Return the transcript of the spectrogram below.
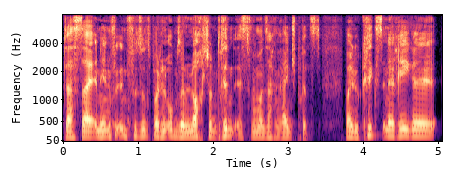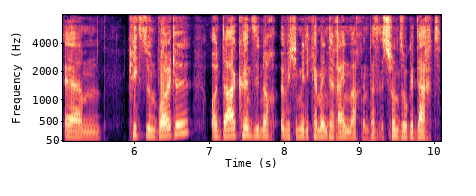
dass da in den Inf- Infusionsbeuteln oben so ein Loch schon drin ist, wo man Sachen reinspritzt. Weil du kriegst in der Regel, ähm, kriegst du einen Beutel und da können sie noch irgendwelche Medikamente reinmachen. Das ist schon so gedacht.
